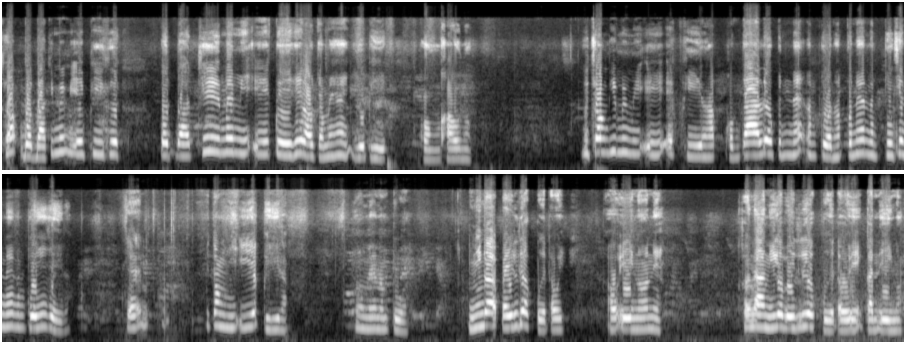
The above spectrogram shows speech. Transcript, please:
เพราะบทบาทที่ไม่มี EP คือบทบาทที่ไม่มี EP ที่เราจะไม่ให้ EP ของเขาเนาะคือช่องที่ไม่มี EXP นะครับ ผมจะเลือกเป็นแนะนำตัวนะครับก็แนะนำตัวแค่แนะนำตัวเฉยๆนะจะไม่ต้องมี EXP ครับต้องแนะนำตัวอันนี้ก็ไปเลือกเปิดเอาเอาเองเนาะเนี่ย ข้างล่างนี้ก็ไปเลือกเปิดเอาเองกันเองเนาะ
